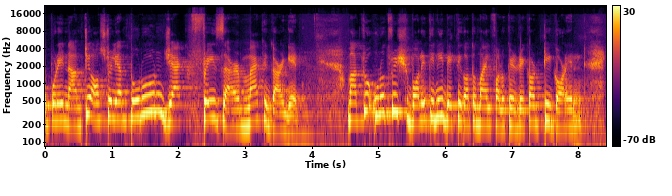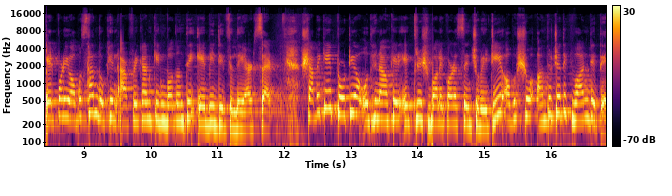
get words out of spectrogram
উপরে নামটি অস্ট্রেলিয়ান তরুণ জ্যাক ফ্রেজার ম্যাক গার্গের মাত্র উনত্রিশ বলে তিনি ব্যক্তিগত মাইল ফলকের রেকর্ডটি গড়েন। এরপরই অবস্থান দক্ষিণ আফ্রিকান কিংবদন্তি এবি ডিভিলিয়ার্সের সাবেক এই প্রোটিয়া অধিনায়কের একত্রিশ বলে করা সেঞ্চুরিটি অবশ্য আন্তর্জাতিক ওয়ানডেতে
